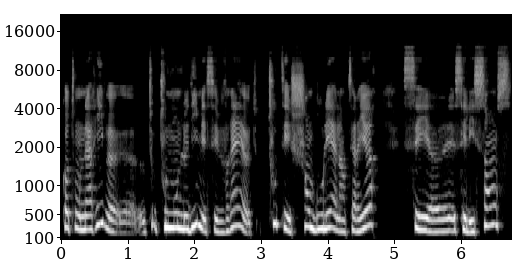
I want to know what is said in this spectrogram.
quand on arrive euh, tout le monde le dit mais c'est vrai euh, tout est chamboulé à l'intérieur. C'est c'est les sens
